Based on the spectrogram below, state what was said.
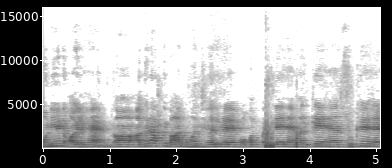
ओनियन ऑयल है। Uh, अगर आपके बाल बहुत झल रहे हैं बहुत पतले हैं हल्के हैं सूखे हैं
